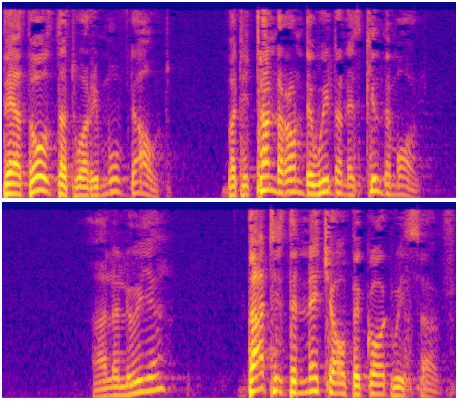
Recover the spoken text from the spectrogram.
There are those that were removed out, but he turned around the wilderness, killed them all. Hallelujah. That is the nature of the God we serve.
